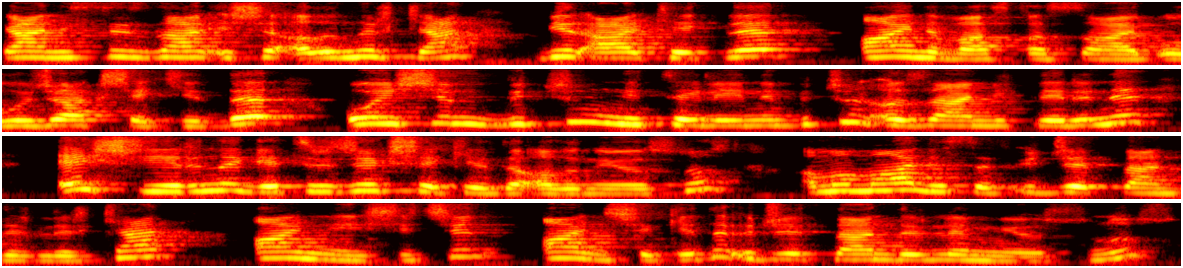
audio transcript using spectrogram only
Yani sizler işe alınırken bir erkekle aynı vasfa sahip olacak şekilde o işin bütün niteliğini, bütün özelliklerini eş yerine getirecek şekilde alınıyorsunuz. Ama maalesef ücretlendirilirken aynı iş için aynı şekilde ücretlendirilemiyorsunuz.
